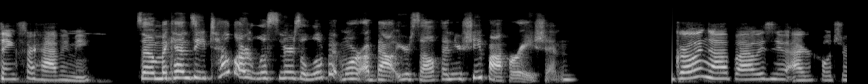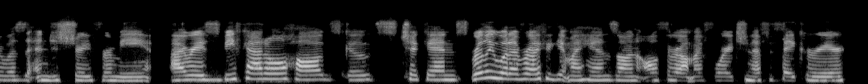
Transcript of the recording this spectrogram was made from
Thanks for having me. So, Mackenzie, tell our listeners a little bit more about yourself and your sheep operation. Growing up, I always knew agriculture was the industry for me. I raised beef cattle, hogs, goats, chickens, really whatever I could get my hands on all throughout my 4 H and FFA career.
